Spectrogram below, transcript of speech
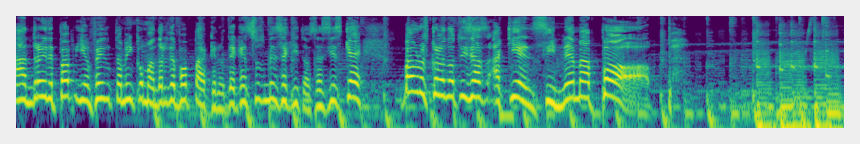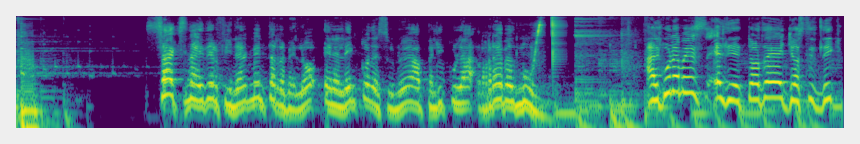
Android Pop y en Facebook también como Android Pop que nos dejen sus mensajitos. Así es que vámonos con las noticias aquí en Cinema Pop. Zack Snyder finalmente reveló el elenco de su nueva película Rebel Moon. Alguna vez el director de Justice League,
